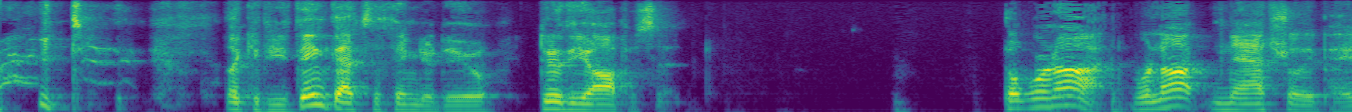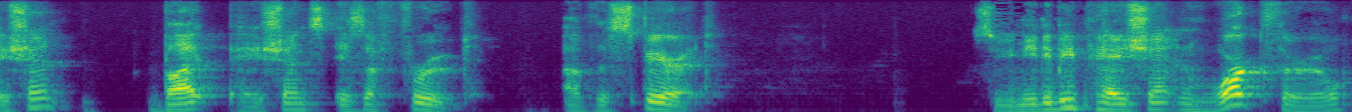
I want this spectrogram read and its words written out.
right. like if you think that's the thing to do, do the opposite. But we're not. We're not naturally patient, but patience is a fruit of the Spirit. So you need to be patient and work through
